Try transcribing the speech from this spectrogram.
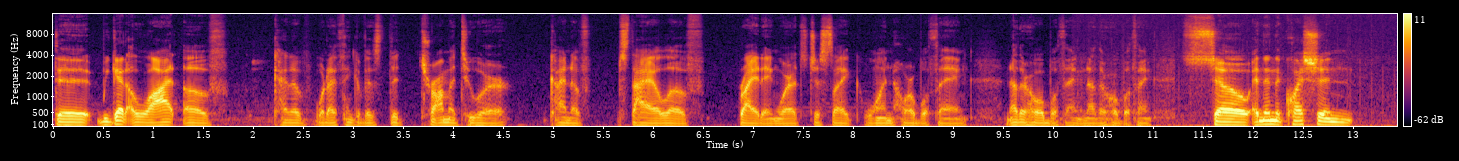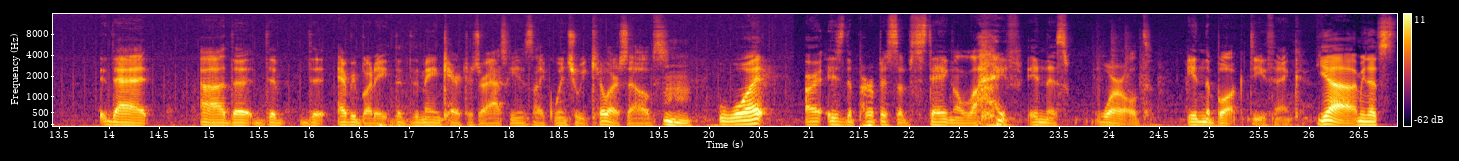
the we get a lot of kind of what I think of as the trauma tour kind of style of writing, where it's just like one horrible thing, another horrible thing, another horrible thing. So and then the question that uh, the the the everybody the, the main characters are asking is like when should we kill ourselves? What are is the purpose of staying alive in this world in the book? Do you think? Yeah, I mean that's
